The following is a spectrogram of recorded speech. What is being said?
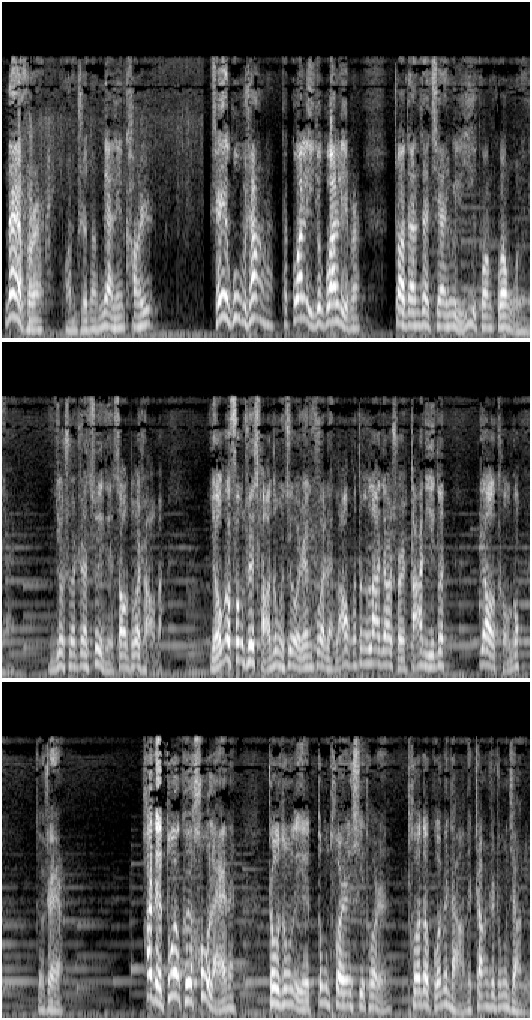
那会儿我们知道面临抗日，谁也顾不上了。他关里就关里边，赵丹在监狱里一关关五六年，你就说这罪得遭多少吧？有个风吹草动就有人过来，老虎凳、辣椒水打你一顿，要口供，就这样。还得多亏后来呢，周总理东托人西托人，托到国民党的张治中将军，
